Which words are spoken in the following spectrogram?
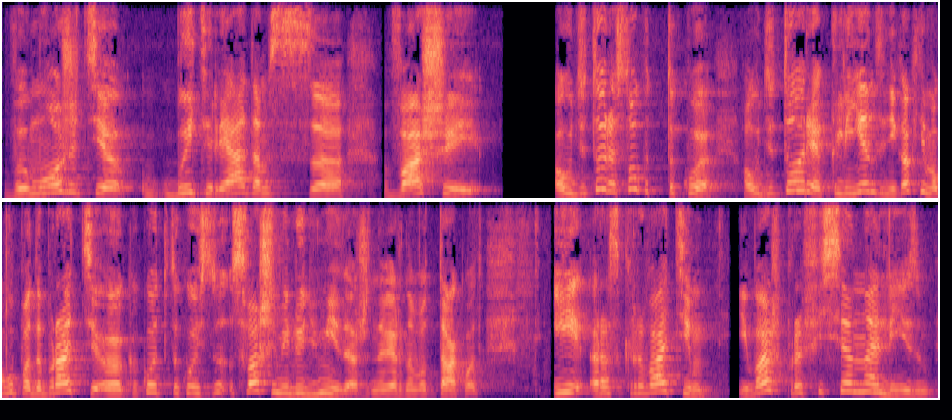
вы можете быть рядом с вашей аудитория, слово такое, аудитория, клиенты, никак не могу подобрать э, какой-то такой, с вашими людьми даже, наверное, вот так вот. И раскрывать им и ваш профессионализм,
